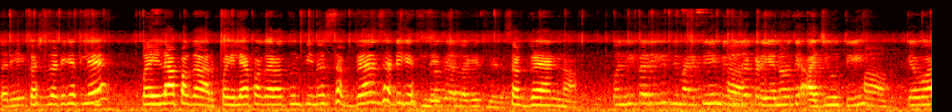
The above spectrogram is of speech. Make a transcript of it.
तर हे कशासाठी घेतले पहिला पगार. पहिल्या पगारातून तिनं सगळ्यांसाठी घेतले. सगळ्यांना पण ही कधी घेतली माहिती मी. तुझ्याकडे येणार होती आजी होती. तेव्हा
